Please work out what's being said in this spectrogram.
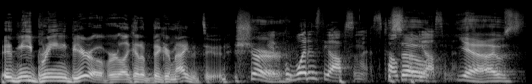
it's me bringing beer over like at a bigger magnitude. Sure. What is the awesomeness? Tell us about the awesomeness. yeah, I was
